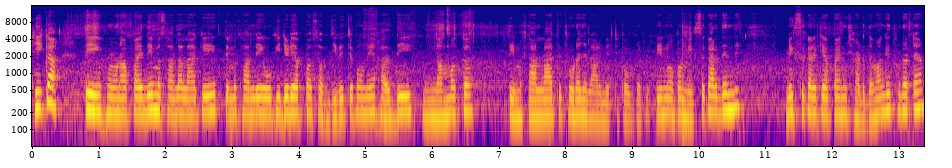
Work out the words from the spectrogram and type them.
ਠੀਕ ਆ? ਤੇ ਹੁਣ ਆਪਾਂ ਇਹਦੇ ਮਸਾਲਾ ਲਾ ਕੇ ਤੇ ਮਸਾਲੇ ਉਹੀ ਜਿਹੜੇ ਆਪਾਂ ਸਬਜ਼ੀ ਵਿੱਚ ਪਾਉਨੇ ਆ ਹਲਦੀ, ਨਮਕ ਤੇ ਮਸਾਲਾ ਤੇ ਥੋੜਾ ਜਿਹਾ ਲਾਲ ਮਿਰਚ ਪਾਊਡਰ ਤੇ ਇਹਨੂੰ ਆਪਾਂ ਮਿਕਸ ਕਰ ਦਿੰਦੇ। ਮਿਕਸ ਕਰਕੇ ਆਪਾਂ ਇਹਨੂੰ ਛੱਡ ਦੇਵਾਂਗੇ ਥੋੜਾ ਟਾਈਮ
